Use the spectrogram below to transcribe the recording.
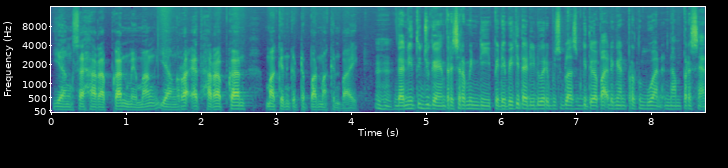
yang saya harapkan memang yang rakyat harapkan makin ke depan makin baik. Mhm, dan itu juga yang tercermin di PDB kita di 2011 begitu ya Pak dengan pertumbuhan 6 persen.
